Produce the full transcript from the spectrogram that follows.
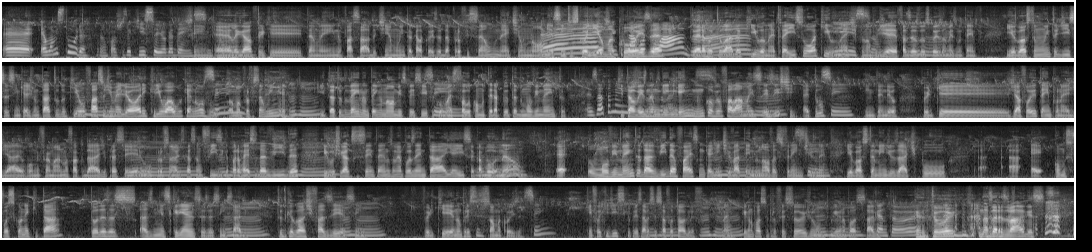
é, é uma mistura. Eu não posso dizer que isso é yoga dance. Sim, então... é legal porque também no passado tinha muito aquela coisa da profissão, né? Tinha um nome, é, assim, tu escolhia uma coisa, rotulado, tu era né? rotulado aquilo, né? Tu é isso ou aquilo, isso. né? Tipo, não podia fazer as duas coisas ao uhum. mesmo tempo. E eu gosto muito disso, assim, que é juntar tudo que uhum. eu faço de melhor e crio algo que é novo. Sim. É uma profissão minha. Uhum. E tá tudo bem, não tem um nome específico, Sim. mas falou como terapeuta do movimento. Exatamente. Que talvez ninguém, ninguém nunca ouviu falar, mas uhum. existe. É tu. Sim. Entendeu? Porque já foi o tempo, né, de ah, eu vou me formar numa faculdade para ser uhum, o profissional de educação física uhum, para o resto da vida uhum. e vou chegar com 60 anos, vou me aposentar e é isso, acabou. Uhum. Não. É o movimento da vida faz com que a gente vá tendo uhum. novas frentes, né? Sim. né? E eu gosto também de usar tipo a, a, é como se fosse conectar todas as, as minhas crianças, assim, sabe? Uhum. Tudo que eu gosto de fazer, assim. Porque eu não preciso só uma coisa. Sim. Quem foi que disse que eu precisava uhum, ser só uhum. fotógrafo, uhum. né? Por que eu não posso ser professor junto? Uhum. Por que eu não posso, sabe? Cantor. Cantor, nas horas vagas.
